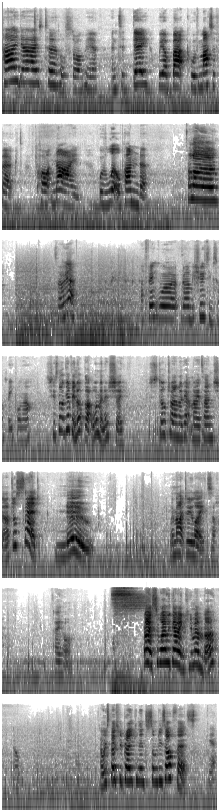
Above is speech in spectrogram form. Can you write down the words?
Hi guys, Turtle Storm here, and today we are back with Mass Effect Part 9 with Little Panda. Hello! So yeah, I think we're going to be shooting some people now. She's not giving up, that woman, is she? She's still trying to get my attention. I've just said no. We might do later. Hey hon. Right, so where are we going? Can you remember? Are we supposed to be breaking into somebody's office? Yeah.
